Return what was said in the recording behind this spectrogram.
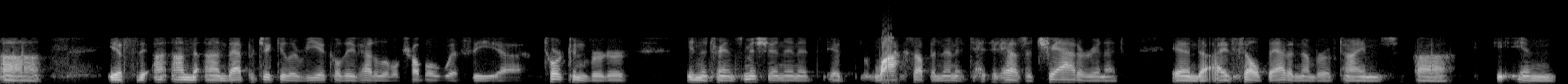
Uh, if the, on on that particular vehicle they've had a little trouble with the uh, torque converter in the transmission and it it locks up and then it it has a chatter in it and I've felt that a number of times uh in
